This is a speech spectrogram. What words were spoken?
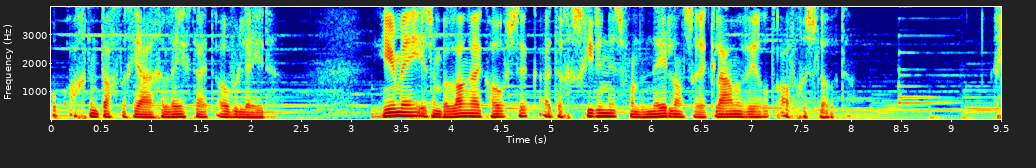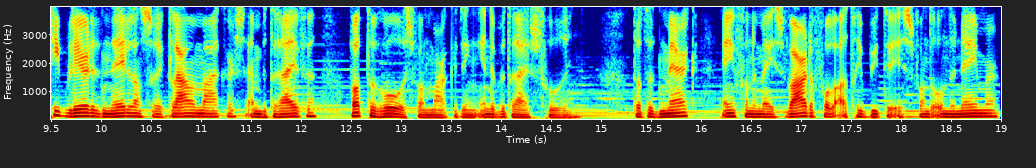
op 88-jarige leeftijd overleden. Hiermee is een belangrijk hoofdstuk uit de geschiedenis van de Nederlandse reclamewereld afgesloten. Giep leerde de Nederlandse reclamemakers en bedrijven wat de rol is van marketing in de bedrijfsvoering. Dat het merk een van de meest waardevolle attributen is van de ondernemer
